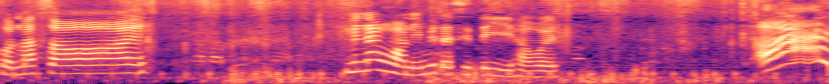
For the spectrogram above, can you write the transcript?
คนมาซอยไม่นั่งมอนี้มีแต่ซิตีค่ะเว้ยอ้าย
